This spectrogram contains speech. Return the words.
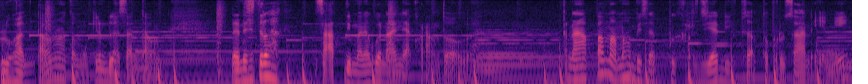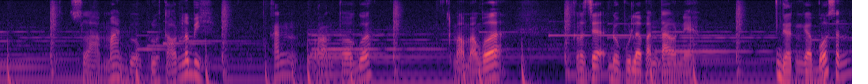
puluhan tahun atau mungkin belasan tahun? Dan di situlah saat di mana gue nanya ke orang tua gue kenapa mama bisa bekerja di satu perusahaan ini selama 20 tahun lebih? Kan orang tua gue mama gue kerja 28 tahun ya dan nggak bosen.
